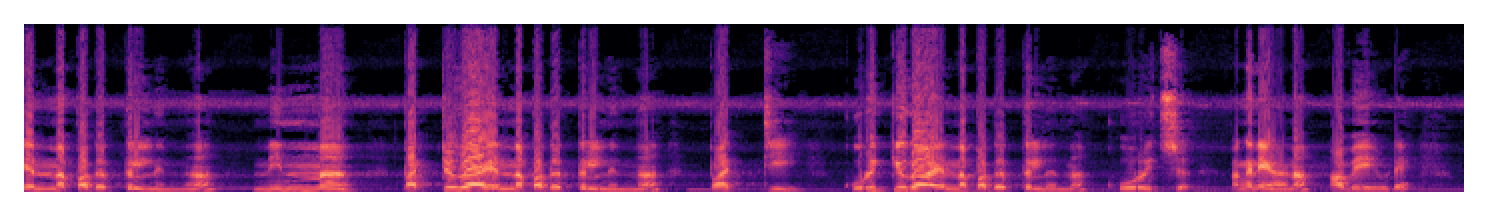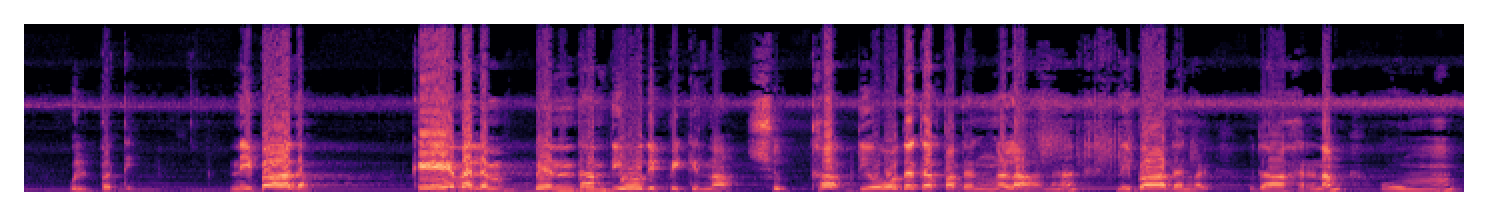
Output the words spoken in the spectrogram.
എന്ന പദത്തിൽ നിന്ന് നിന്ന് പറ്റുക എന്ന പദത്തിൽ നിന്ന് പറ്റി കുറിക്കുക എന്ന പദത്തിൽ നിന്ന് കുറിച്ച്. അങ്ങനെയാണ് അവയുടെ ഉൽപ്പത്തി. നിപാതം. കേവലം ബന്ധം ദ്യോതിപ്പിക്കുന്ന ശുദ്ധ ദ്യോതക പദങ്ങളാണ് നിപാതങ്ങൾ. ഉദാഹരണം ഉം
